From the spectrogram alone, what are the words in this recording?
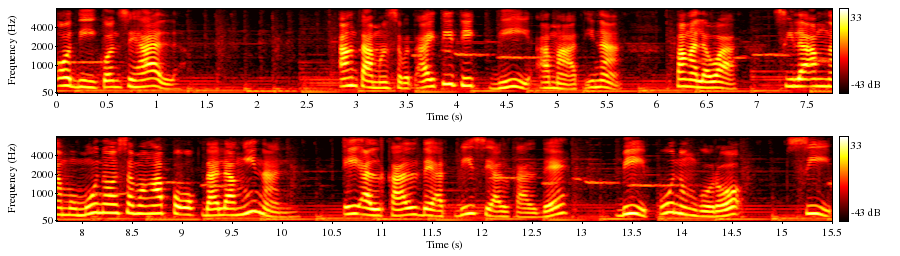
o D. Konsehal. Ang tamang sagot ay titik B. Ama at Ina. Pangalawa, sila ang namumuno sa mga pook dalanginan. A. Alkalde at B. Si Alkalde, B. Punong Guro, C.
